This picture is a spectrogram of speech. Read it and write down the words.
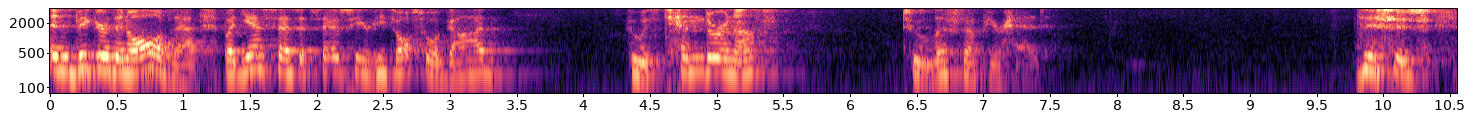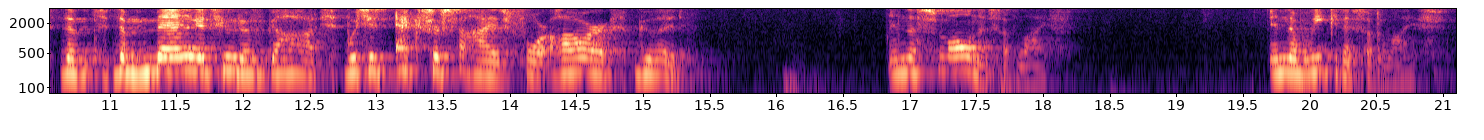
and bigger than all of that. But yes, as it says here, He's also a God who is tender enough to lift up your head. This is the, the magnitude of God, which is exercised for our good in the smallness of life, in the weakness of life.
